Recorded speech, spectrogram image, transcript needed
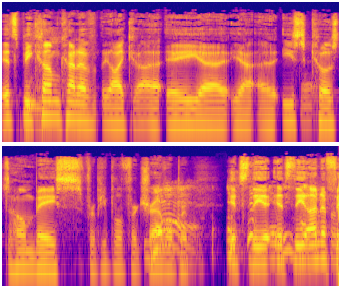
it's become kind of like uh, a uh, yeah a East Coast home base for people for travel. Yeah. It's the it's the had them from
